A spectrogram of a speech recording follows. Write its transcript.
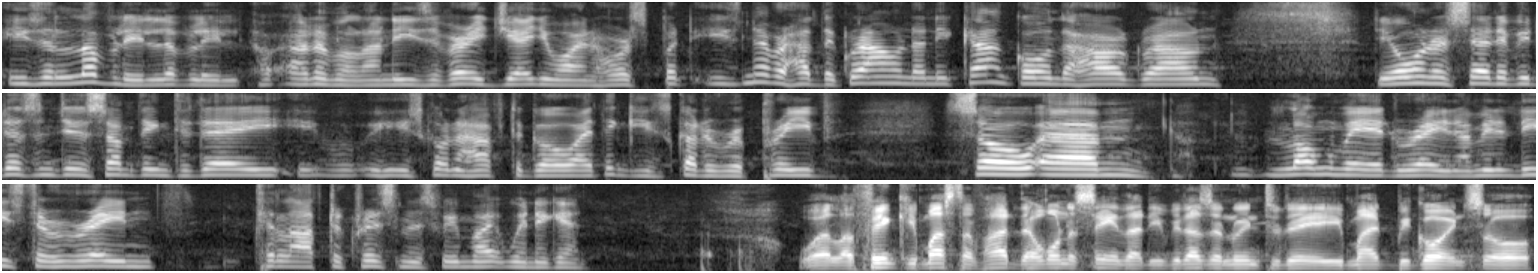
he's a lovely, lovely animal, and he's a very genuine horse. But he's never had the ground, and he can't go on the hard ground. The owner said if he doesn't do something today, he he's going to have to go. I think he's got a reprieve. So um, long may it rain. I mean, it needs to rain till after Christmas. We might win again. Well, I think he must have had the owner saying that if he doesn't win today, he might be going. So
